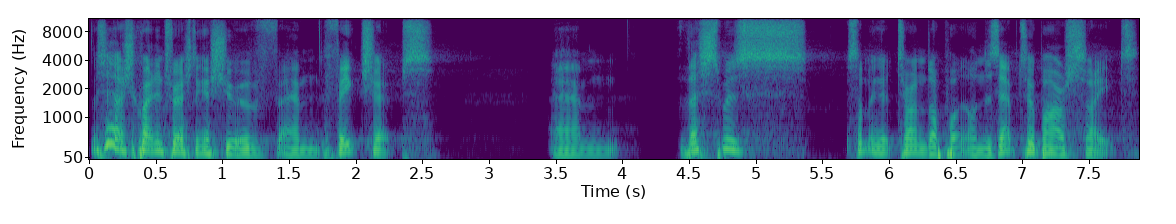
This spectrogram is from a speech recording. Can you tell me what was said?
This is actually quite an interesting issue of um, fake chips. Um, this was something that turned up on, on the Zeptobar site.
